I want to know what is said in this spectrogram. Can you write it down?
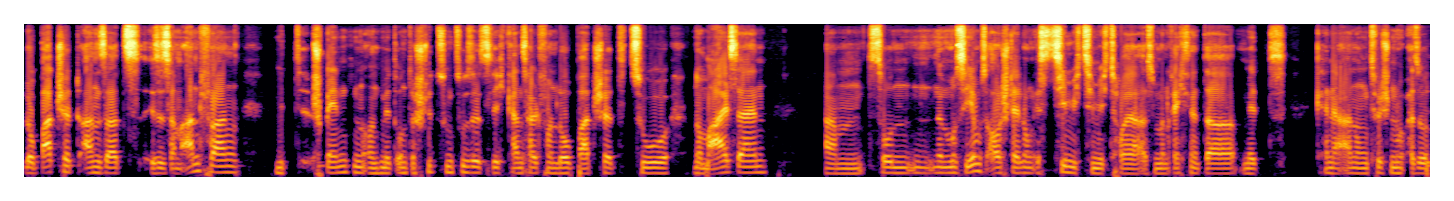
Low-Budget-Ansatz ist es am Anfang. Mit Spenden und mit Unterstützung zusätzlich kann es halt von Low-Budget zu normal sein. Ähm, so eine Museumsausstellung ist ziemlich, ziemlich teuer. Also man rechnet da mit keine Ahnung, zwischen, also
